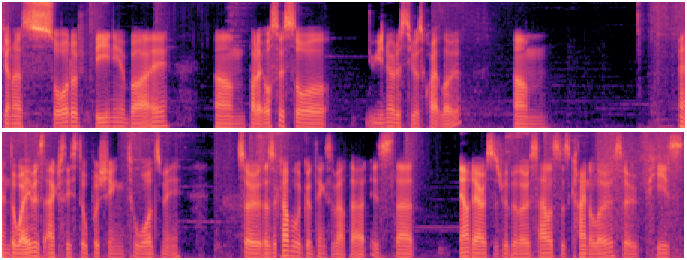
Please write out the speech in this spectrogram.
gonna sort of be nearby, um, but I also saw, you noticed he was quite low. Um, and the wave is actually still pushing towards me. So there's a couple of good things about that, is that now Darius is really low, Sylas is kinda low, so he's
